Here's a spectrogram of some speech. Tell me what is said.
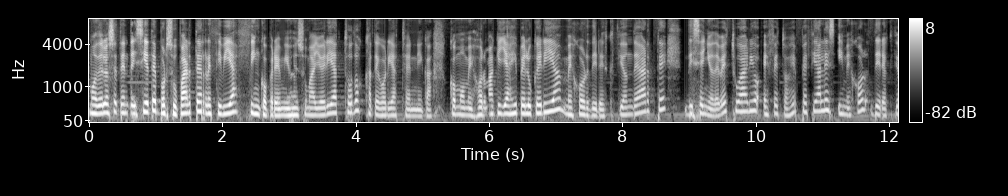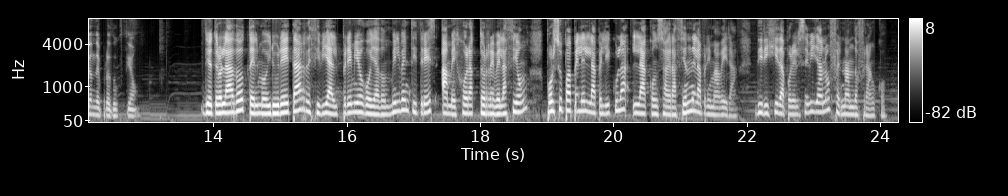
Modelo 77, por su parte, recibía cinco premios, en su mayoría todos categorías técnicas, como mejor maquillaje y peluquería, mejor dirección de arte, diseño de vestuario, efectos especiales y mejor dirección de producción. De otro lado, Telmo Irureta recibía el premio Goya 2023 a Mejor Actor Revelación por su papel en la película La Consagración de la Primavera, dirigida por el sevillano Fernando Franco.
